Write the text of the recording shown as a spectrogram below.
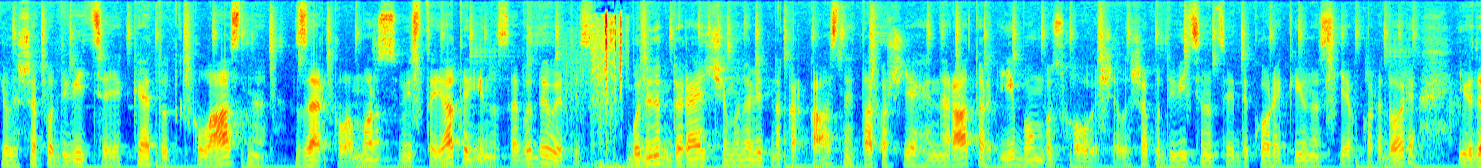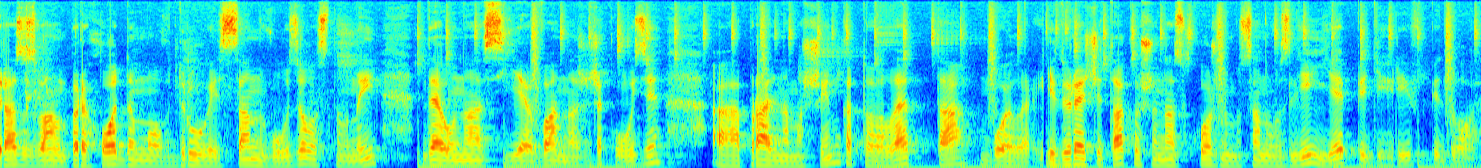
І лише подивіться, яке тут класне зеркало, можна собі стояти і на себе дивитися. Будинок, до речі, монолітно-каркасний, також є генератор і бомбосховище. Лише подивіться на цей декор, який у нас є в коридорі. І відразу з вами переходимо в другий санвузол, основний, де у нас є ванна з джакузі, пральна машинка, туалет та бойлер. І, до речі, також у нас в кожному санвузлі є підігрів підлоги.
